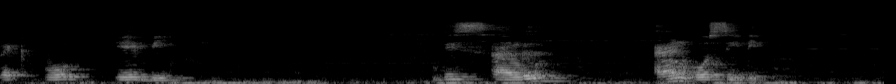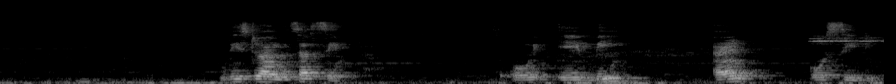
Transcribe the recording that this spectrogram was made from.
like OAB this angle and OCD. These two angles are same. OAB and OCD.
